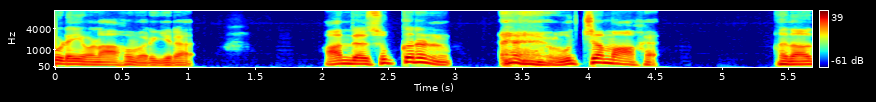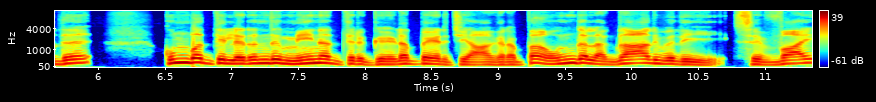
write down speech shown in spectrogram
குடையவனாக வருகிறார். அந்த சுக்கரன் உச்சமாக அதாவது கும்பத்திலிருந்து மீனத்திற்கு இடப்பெயர்ச்சி ஆகிறப்ப உங்கள் லக்னாதிபதி செவ்வாய்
